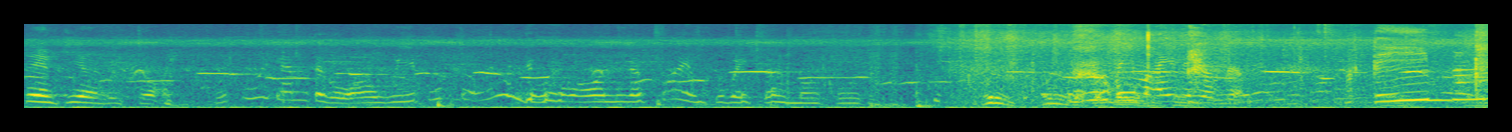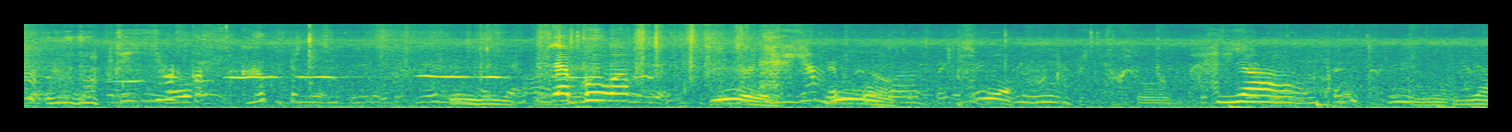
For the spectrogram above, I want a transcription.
Teen kierrikkoa. Mikä mitä kun on viiputta, niin kun on niitä paimpu veikkaamaan kuuta. Rupi maivi jo. Teema, uva tiiva, kakkapi. Ja puva. Ja puva. Ja. Ja. Ja.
